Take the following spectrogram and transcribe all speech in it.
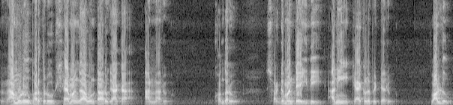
రాముడు భరతుడు క్షేమంగా ఉంటారుగాక అన్నారు. కొందరు స్వర్గమంటే ఇది అని కేకలు పెట్టారు. వాళ్ళు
